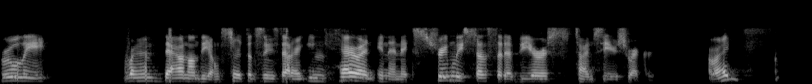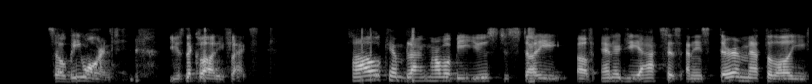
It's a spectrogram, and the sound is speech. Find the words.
truly ramp down on the uncertainties that are inherent in an extremely sensitive VIIRS time series record. All right? So be warned, use the quality flags. How can black marble be used to study of energy access and is there a methodology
